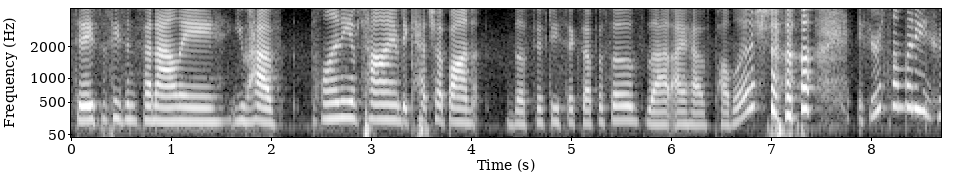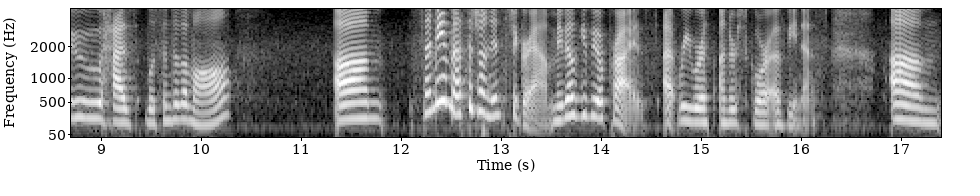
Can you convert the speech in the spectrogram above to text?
today's the season finale. You have plenty of time to catch up on the 56 episodes that I have published. if you're somebody who has listened to them all, um, send me a message on Instagram. Maybe I'll give you a prize at rebirth underscore of Venus. Um,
